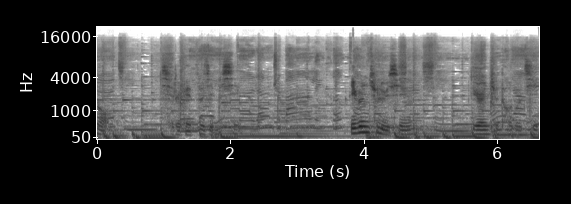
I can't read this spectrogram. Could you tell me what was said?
诺，写着给自己的信。一个人去旅行，一个人去透透气。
